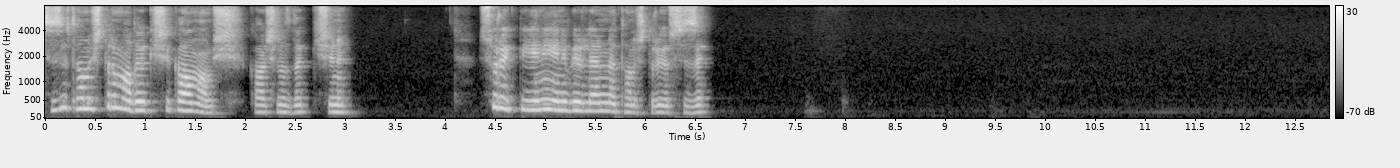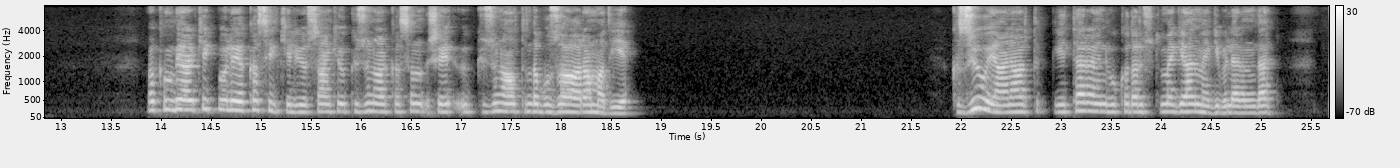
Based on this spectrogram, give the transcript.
Sizi tanıştırmadığı kişi kalmamış karşınızdaki kişinin. Sürekli yeni yeni birilerine tanıştırıyor sizi. Bakın bir erkek böyle yaka silkeliyor sanki öküzün arkasının şey öküzün altında buzağı arama diye. Kızıyor yani artık yeter hani bu kadar üstüme gelme gibilerinden.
